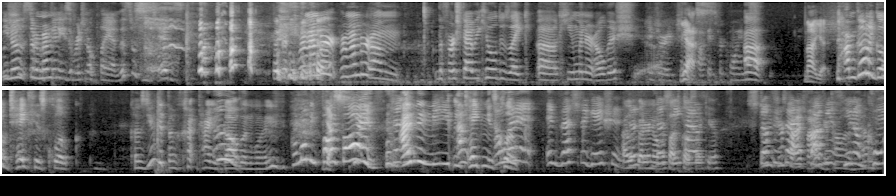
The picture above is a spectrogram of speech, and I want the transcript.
you know, remember remember, Finney's original plan. This was intense. remember, remember um, the first guy we killed is like uh human or elvish. Did you already check Yes. pockets for coins? Uh, Not yet. I'm gonna go take his cloak. Cause you get the ki- tiny goblin one. I'm only five Yes. five. I'm immediately I- taking his I cloak. want an investigation. I look Does- better in does oversized clothes, thank you. Stuff If inside his pockets, you know, than coins.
